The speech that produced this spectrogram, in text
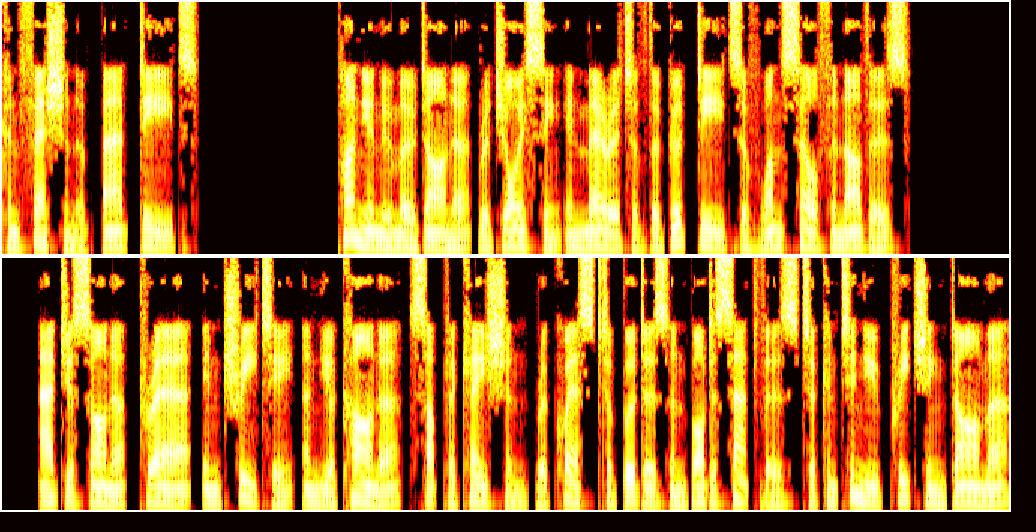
confession of bad deeds. Punyanumodana rejoicing in merit of the good deeds of oneself and others Adhyasana prayer, entreaty and yajna supplication request to Buddhas and Bodhisattvas to continue preaching Dharma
